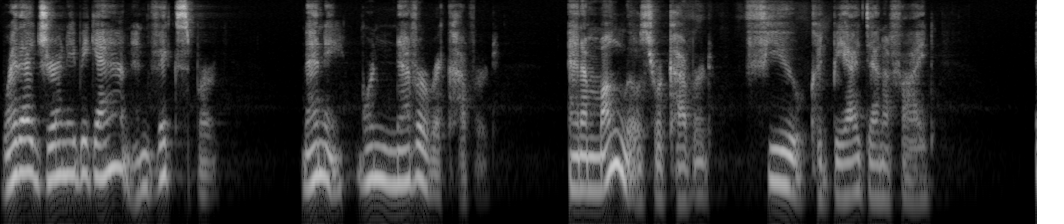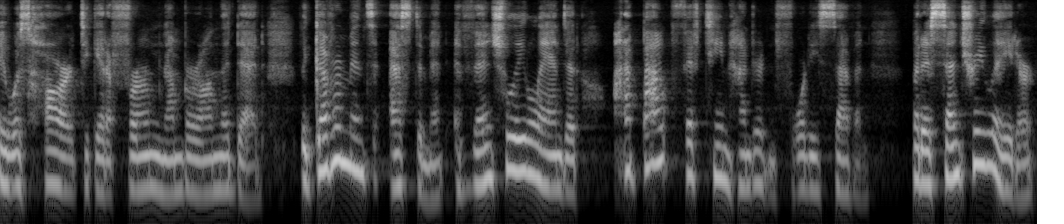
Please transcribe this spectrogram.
where that journey began in Vicksburg. Many were never recovered, and among those recovered, few could be identified. It was hard to get a firm number on the dead. The government's estimate eventually landed on about 1,547, but a century later,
